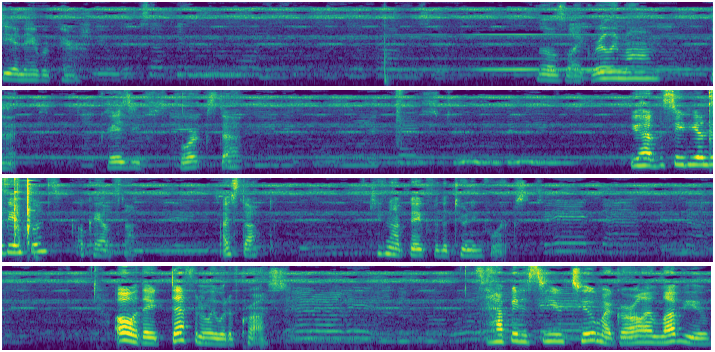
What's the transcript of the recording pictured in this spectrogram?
DNA repair. Lil's like, really, mom? That crazy fork stuff? You have the CD under the influence? Okay, I'll stop. I stopped. She's not big for the tuning forks. Oh, they definitely would have crossed. Happy to see you too, my girl. I love you.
